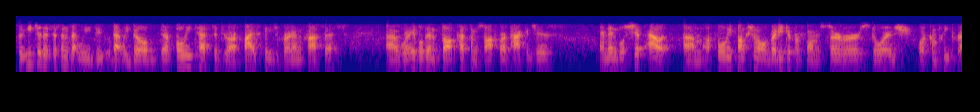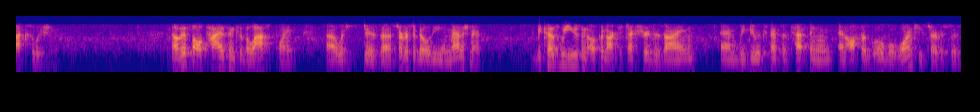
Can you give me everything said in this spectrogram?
So each of the systems that we do that we build, they're fully tested through our five-stage burn-in process. Uh, we're able to install custom software packages, and then we'll ship out um, a fully functional, ready-to-perform server, storage, or complete rack solution. Now, this all ties into the last point, uh, which is uh, serviceability and management. Because we use an open architecture design and we do extensive testing and offer global warranty services,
